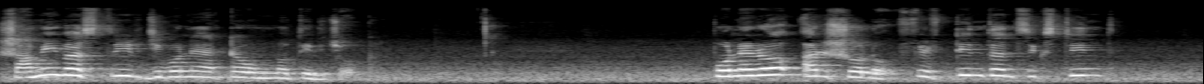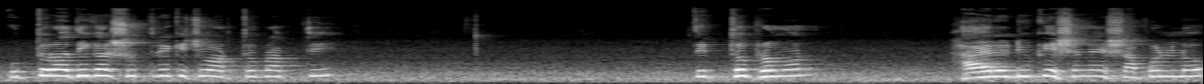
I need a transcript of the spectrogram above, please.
স্বামী বা স্ত্রীর জীবনে একটা উন্নতির যোগ। পনেরো আর ষোলো ফিফটিন্থ অ্যান্ড সিক্সটিন্থ উত্তরাধিকার সূত্রে কিছু অর্থপ্রাপ্তি। তীর্থভ্রমণ হায়ার এডুকেশনের সাফল্য,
